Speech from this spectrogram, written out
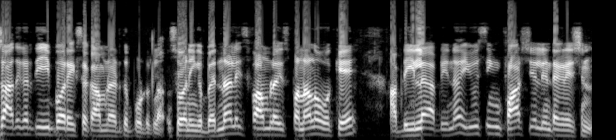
ஸோ அதுக்கடுத்து இ பவர் எக்ஸை காமனாக எடுத்து போட்டுக்கலாம். ஸோ நீங்கள் பெர்னாலிஸ் ஃபார்முலா யூஸ் பண்ணாலும் ஓகே அப்படி இல்லை அப்படின்னா using partial integration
